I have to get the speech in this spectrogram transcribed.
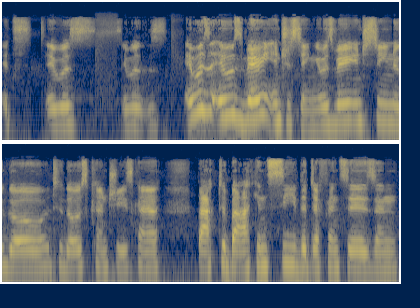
it's it was it was it was it was very interesting. It was very interesting to go to those countries kind of back to back and see the differences and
